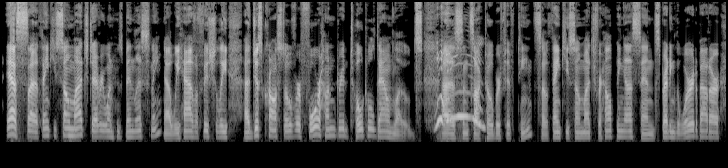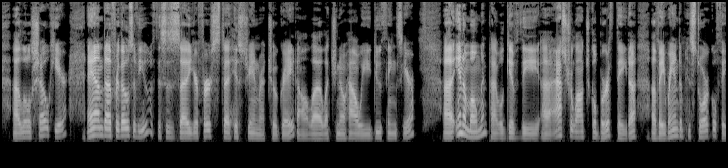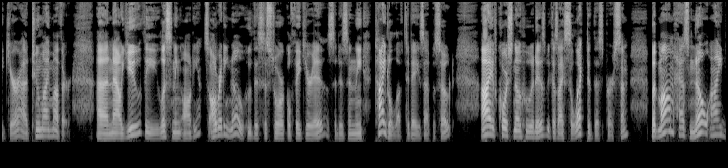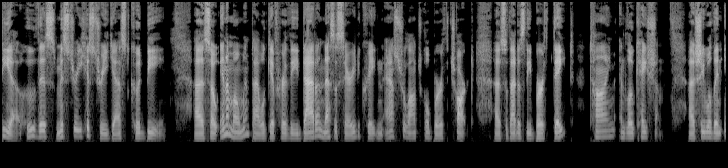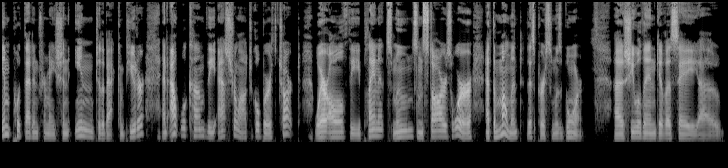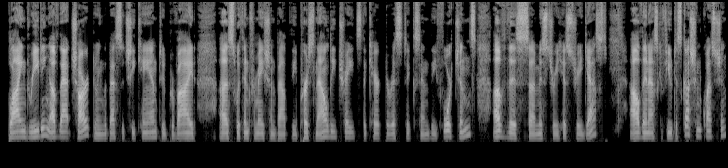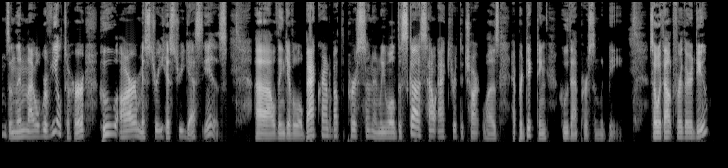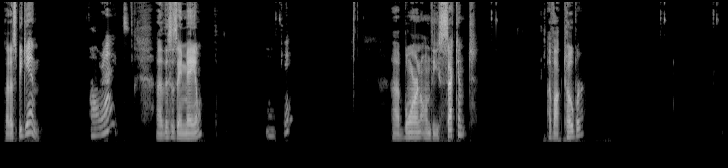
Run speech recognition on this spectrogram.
Yes, uh, thank you so much to everyone who's been listening. Uh, we have officially uh, just crossed over 400 total downloads uh, since October 15th. So thank you so much for helping us and spreading the word about our uh, little show here. And uh, for those of you, if this is uh, your first uh, History in Retrograde, I'll uh, let you know how we do things here. Uh, in a moment, I will give the uh, astrological birth data of a random historical figure uh, to my mother. Uh, now, you, the listening audience, already know who this historical figure is. It is in the title of today's episode. I, of course, know who it is because I selected this person, but Mom has no idea who this mystery history guest could be. Uh, so, in a moment, I will give her the data necessary to create an astrological birth chart. Uh, so, that is the birth date, time, and location. Uh, she will then input that information into the back computer, and out will come the astrological birth chart, where all the planets, moons, and stars were at the moment this person was born. Uh, she will then give us a uh, blind reading of that chart, doing the best that she can to provide us with information about the personality traits, the characteristics, and the fortunes of this uh, mystery history guest. I'll then ask a few discussion questions, and then I will reveal to her who our mystery history guest is. Uh, I'll then give a little background about the person, and we will discuss how accurate the chart was at predicting who that person would be. So, without further ado, let us begin. All right. Uh, this is a male, Okay. uh, born on the 2nd of October,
